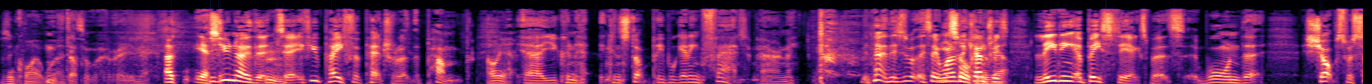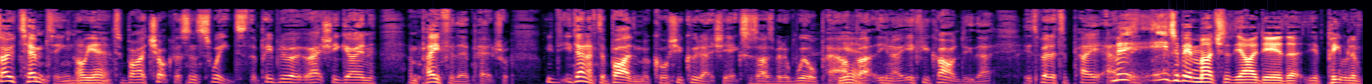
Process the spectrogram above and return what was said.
Doesn't quite work. It doesn't work really. No. Uh, yes. Did you know that Mm. uh, if you pay for petrol at the pump, Oh, yeah. uh, you can it can stop people getting fat. Apparently, no. This is what they say. What One of the country's about? leading obesity experts warned that shops were so tempting Oh, yeah. to buy chocolates and sweets that people who actually go in and pay for their petrol. You, you don't have to buy them, of course. You could actually exercise a bit of willpower, Yeah. but you know if you can't do that, it's better to pay. I mean, the- it is a bit much that the idea that people have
